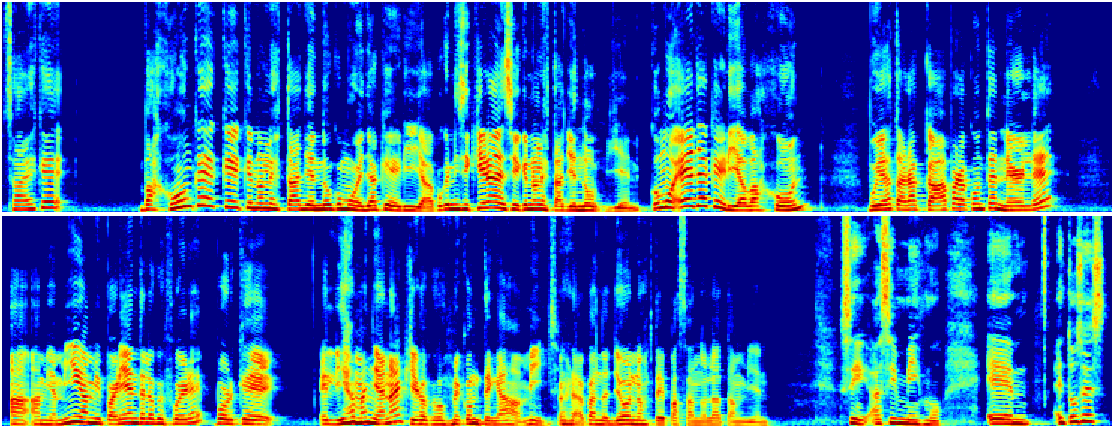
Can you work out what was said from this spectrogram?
¿sabes qué? Bajón que, que, que, no le está yendo como ella quería, porque ni siquiera decir que no le está yendo bien. Como ella quería bajón, voy a estar acá para contenerle a, a mi amiga, a mi pariente, lo que fuere, porque el día de mañana quiero que vos me contengas a mí, ¿verdad? Cuando yo no esté pasándola tan bien. Sí, así mismo. Em, entonces,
